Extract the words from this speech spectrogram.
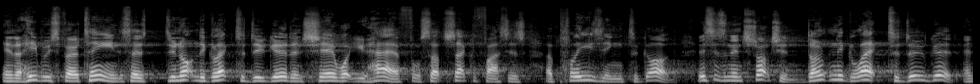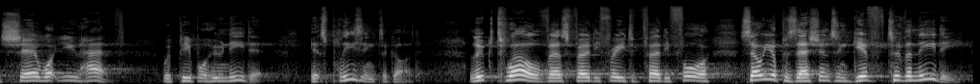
In Hebrews 13, it says, Do not neglect to do good and share what you have, for such sacrifices are pleasing to God. This is an instruction. Don't neglect to do good and share what you have with people who need it. It's pleasing to God. Luke 12, verse 33 to 34 Sell your possessions and give to the needy.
